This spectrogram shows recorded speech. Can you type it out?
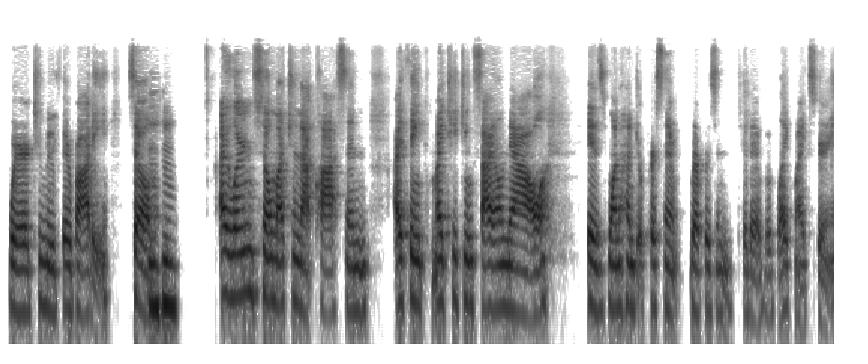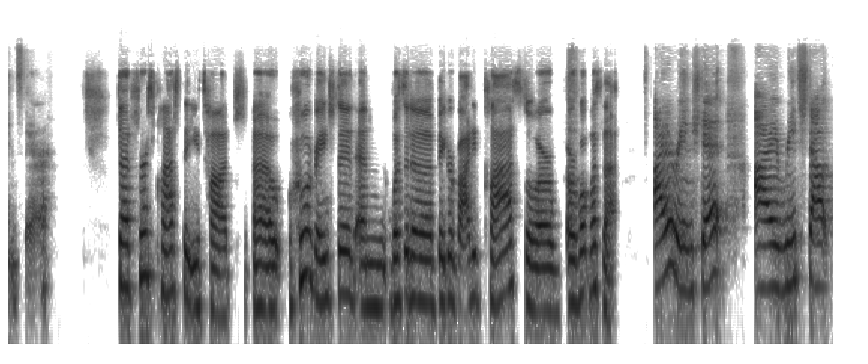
where to move their body. So mm-hmm. I learned so much in that class. And I think my teaching style now is 100% representative of like my experience there that first class that you taught, uh, who arranged it, and was it a bigger bodied class, or or what was that? I arranged it. I reached out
